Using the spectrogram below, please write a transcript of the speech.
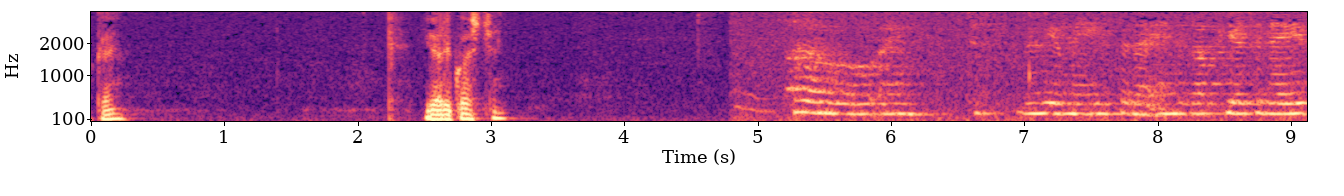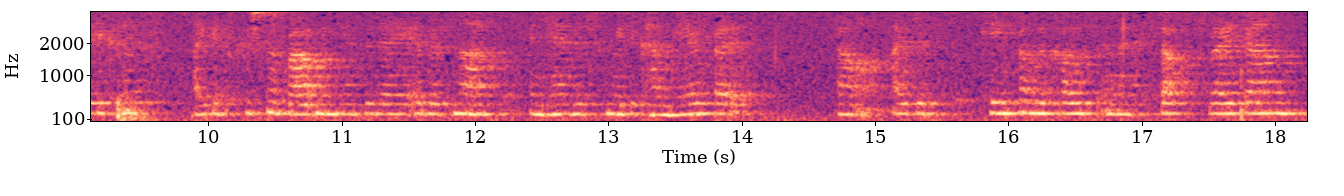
Okay? You had a question? Oh, I'm just really amazed that I ended up here today because I guess Krishna brought me here today. It was not intended for me to come here, but uh, I just came from the coast and I stopped right down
